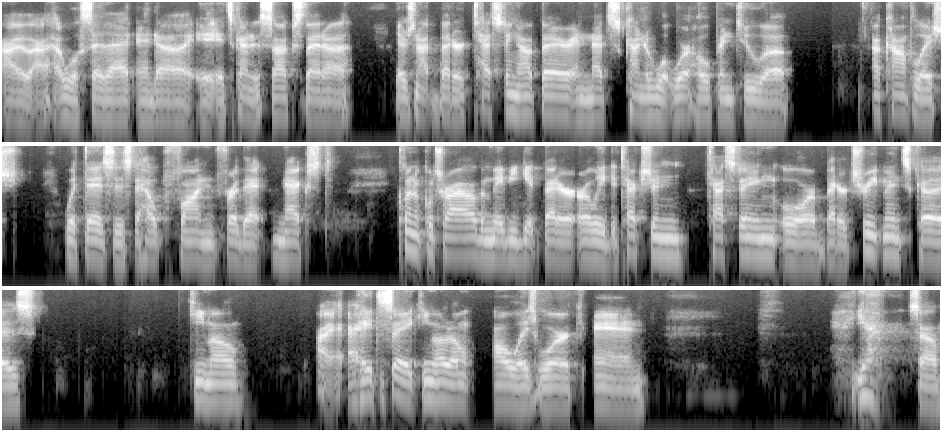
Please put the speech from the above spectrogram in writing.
I, I will say that. And, uh, it, it's kind of sucks that, uh, there's not better testing out there and that's kind of what we're hoping to uh, accomplish with this is to help fund for that next clinical trial to maybe get better early detection testing or better treatments because chemo I, I hate to say it, chemo don't always work and yeah so,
